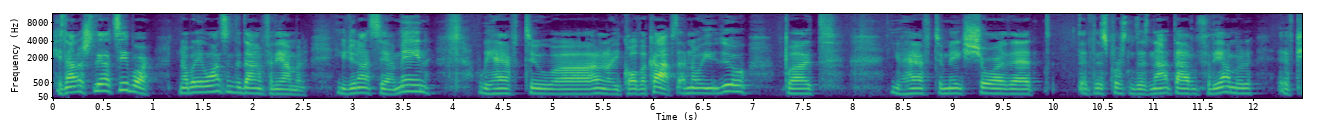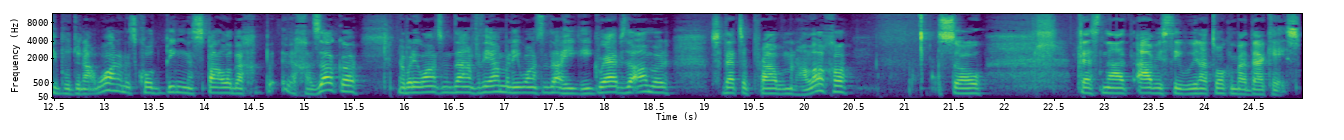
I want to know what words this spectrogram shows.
He's not a shliach tzibur. Nobody wants him to daven for the amud. You do not say amen. We have to. Uh, I don't know. You call the cops. I don't know what you do, but you have to make sure that that this person does not daven for the Amud if people do not want him. It's called being Nespala Bechazaka. Nobody wants him down for the Amud, he wants to die. He, he grabs the Amud, so that's a problem in Halacha. So that's not, obviously, we're not talking about that case.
